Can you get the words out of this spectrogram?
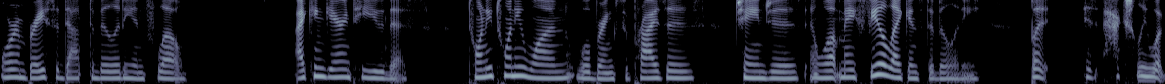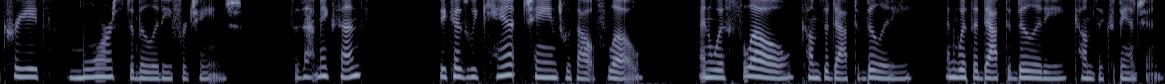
or embrace adaptability and flow. I can guarantee you this 2021 will bring surprises, changes, and what may feel like instability, but is actually what creates more stability for change. Does that make sense? Because we can't change without flow, and with flow comes adaptability, and with adaptability comes expansion.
